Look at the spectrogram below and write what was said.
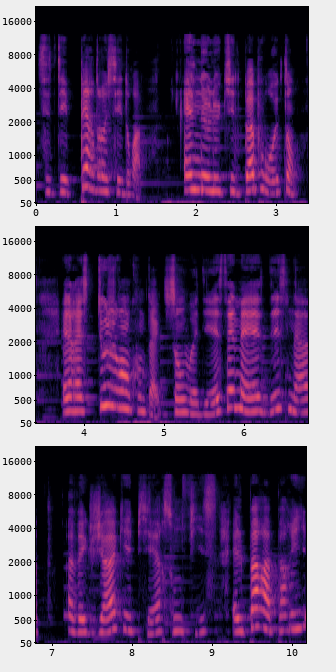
c'était perdre ses droits. Elle ne le quitte pas pour autant. Elle reste toujours en contact, s'envoie des SMS, des snaps. Avec Jacques et Pierre, son fils, elle part à Paris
